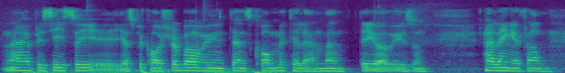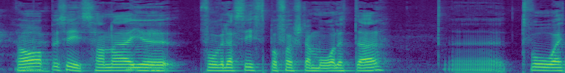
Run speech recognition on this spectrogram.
Nej, precis. Och Jesper Karlström har vi ju inte ens kommit till än, men det gör vi ju som här längre fram. Ja, precis. Han är ju, mm. får väl assist på första målet där. 2-1 eh,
